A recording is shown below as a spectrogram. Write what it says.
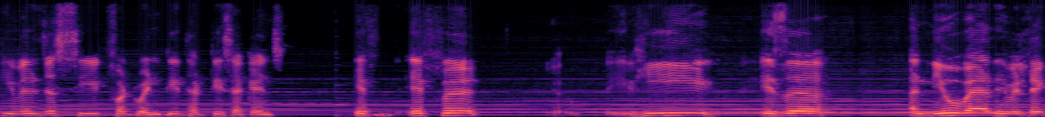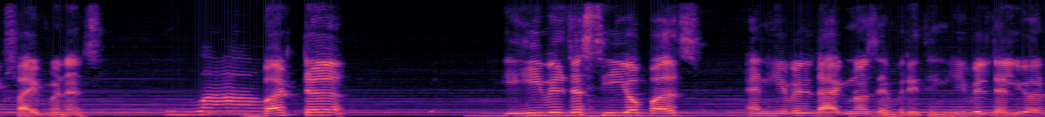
he will just see it for 20, 30 seconds. If, if uh, he is a, a new Ved, he will take five minutes. Wow. But uh, he will just see your pulse and he will diagnose everything. He will tell your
